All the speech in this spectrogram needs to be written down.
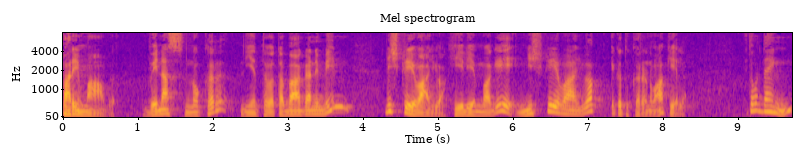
පරිමාව වෙනස් නොකර නියතව තබා ගනිමින් නිෂ්ක්‍රීය වායුවක් හීලියම් වගේ නිෂ්ක්‍රීය වායුවක් එකතු කරනවා කියලා. එතකොට දැන්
